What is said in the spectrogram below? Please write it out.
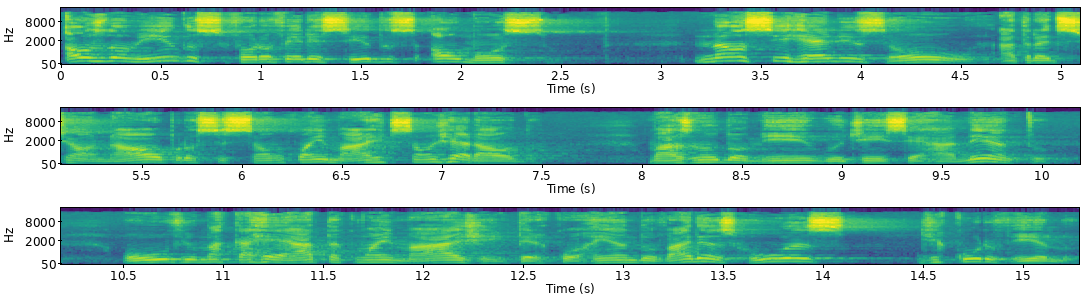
Aos domingos foram oferecidos almoço. Não se realizou a tradicional procissão com a imagem de São Geraldo, mas no domingo de encerramento houve uma carreata com a imagem percorrendo várias ruas de Curvelo.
